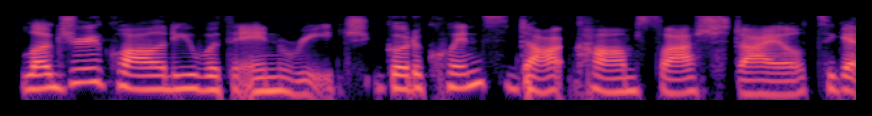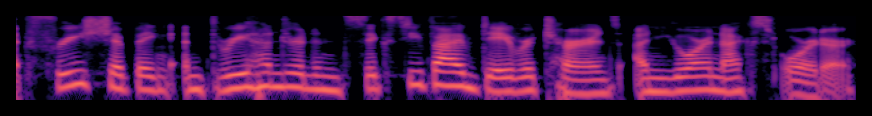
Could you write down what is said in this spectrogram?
Luxury quality within reach. Go to quince.com slash style to get free shipping and 365 day returns on your next order.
